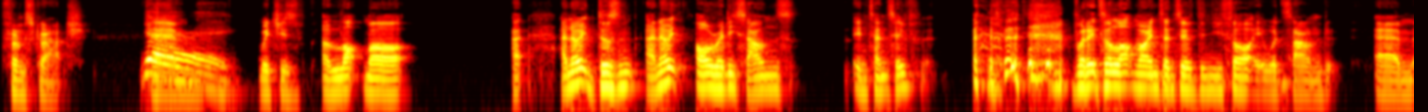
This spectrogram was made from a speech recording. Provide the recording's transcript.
from scratch, Yay! which is a lot more. I, I know it doesn't. I know it already sounds intensive, but it's a lot more intensive than you thought it would sound um,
